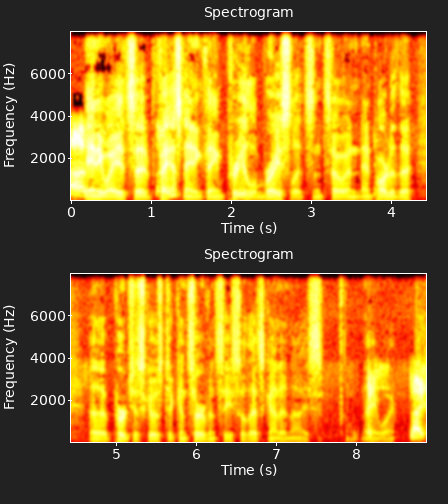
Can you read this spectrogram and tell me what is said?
Anyway, it's a fascinating thing. Pretty little bracelets, and so and, and part of the uh, purchase goes to conservancy, so that's kind of nice. Anyway, Nice.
